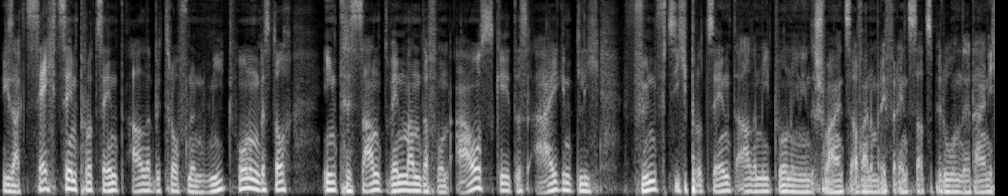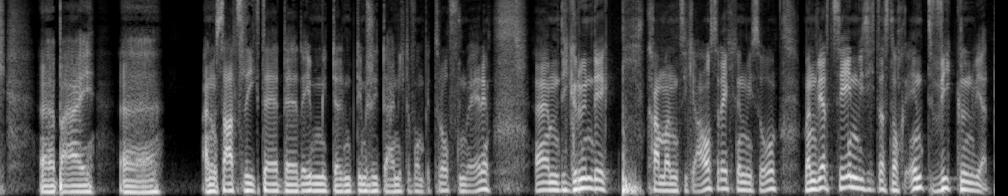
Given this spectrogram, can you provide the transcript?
wie gesagt, 16 Prozent aller betroffenen Mietwohnungen. Das ist doch interessant, wenn man davon ausgeht, dass eigentlich 50 Prozent aller Mietwohnungen in der Schweiz auf einem Referenzsatz beruhen, der eigentlich äh, bei äh, einem Satz liegt, der, der eben mit, der, mit, dem Schritt eigentlich davon betroffen wäre. Ähm, die Gründe kann man sich ausrechnen, wieso. Man wird sehen, wie sich das noch entwickeln wird.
